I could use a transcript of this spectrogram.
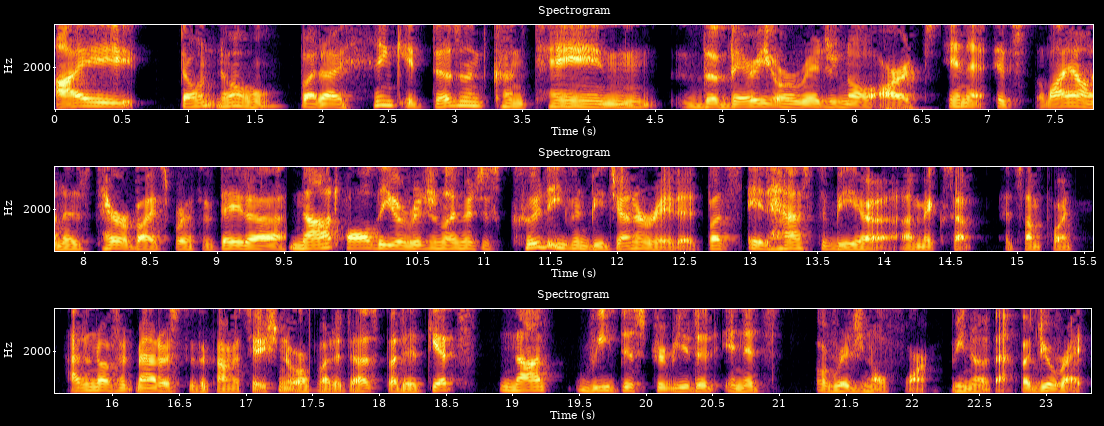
I don't know, but I think it doesn't contain the very original art in it. It's LAION is terabytes worth of data. Not all the original images could even be generated, but it has to be a, a mix up at some point. I don't know if it matters to the conversation or what it does, but it gets not redistributed in its original form. We know that. But you're right.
